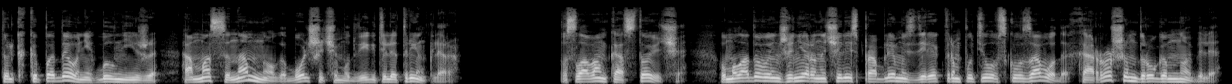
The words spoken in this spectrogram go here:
Только КПД у них был ниже, а массы намного больше, чем у двигателя Тринклера. По словам Костовича, у молодого инженера начались проблемы с директором Путиловского завода, хорошим другом Нобеля,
